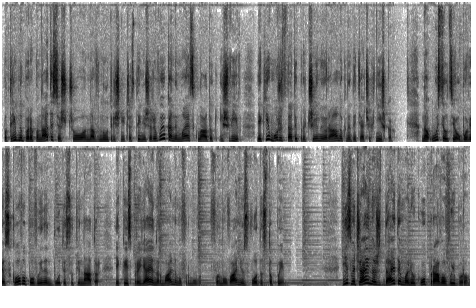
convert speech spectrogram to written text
Потрібно переконатися, що на внутрішній частині черевика немає складок і швів, які можуть стати причиною ранок на дитячих ніжках. На устілці обов'язково повинен бути супінатор, який сприяє нормальному форму- формуванню зводу стопи. І, звичайно ж, дайте малюку право вибору.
